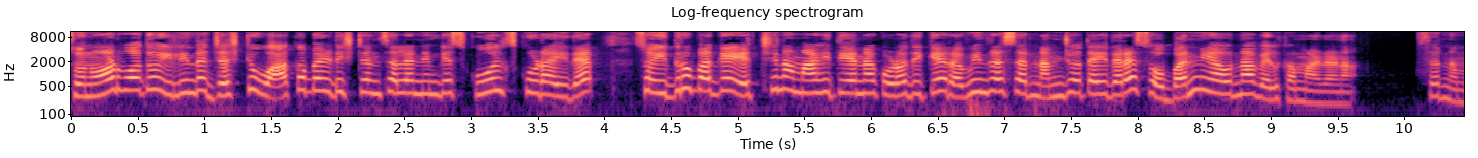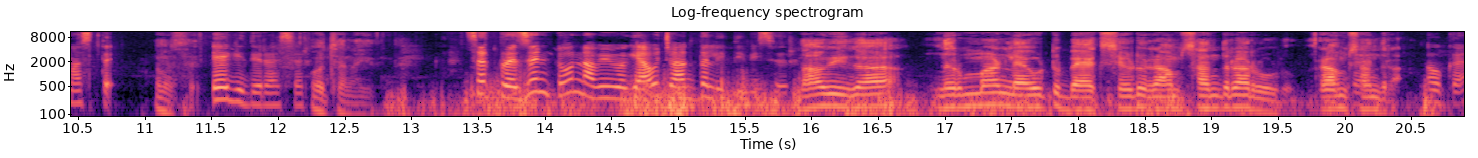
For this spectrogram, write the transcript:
ಸೊ ನೋಡ್ಬೋದು ಇಲ್ಲಿಂದ ಜಸ್ಟ್ ವಾಕಬಲ್ ಡಿಸ್ಟೆನ್ಸ್ ಅಲ್ಲೇ ನಿಮ್ಗೆ ಸ್ಕೂಲ್ಸ್ ಕೂಡ ಇದೆ. ಸೊ ಇದ್ರ ಬಗ್ಗೆ ಹೆಚ್ಚಿನ ಮಾಹಿತಿಯನ್ನ ಕೊಡೋದಕ್ಕೆ ರವೀಂದ್ರ ಸರ್ ನಮ್ ಜೊತೆ ಇದ್ದಾರೆ ಸೊ ಬನ್ನಿ ಅವ್ರನ್ನ ವೆಲ್ಕಮ್ ಮಾಡೋಣ. ಸರ್ ನಮಸ್ತೆ. ನಮಸ್ತೆ. ಹೇಗಿದ್ದೀರಾ ಸರ್ ಚೆನ್ನಾಗಿದೆ ಸರ್ ಪ್ರೆಸೆಂಟ್ ನಾವಿವಾಗ ಇವಾಗ ಯಾವ ಜಾಗದಲ್ಲಿ ಇದ್ದೀವಿ ಸರ್ ನಾವೀಗ Nirman layout back side Ramasandra road Ramasandra. Okay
